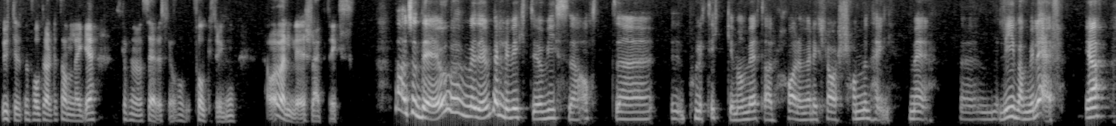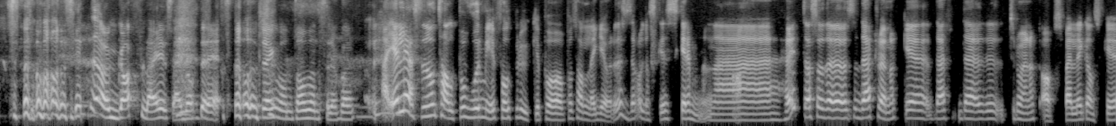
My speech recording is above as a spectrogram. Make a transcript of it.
utgiftene folk har til tannlege, skal finansieres via folketrygden. Det var veldig sleipt triks. Altså det, er jo, det, er jo, veldig viktig å vise at uh, politikken man vedtar, har en veldig klar sammenheng med uh, livet vi lever. Ja, så man sitter og gafler i seg godteri, så trenger man tannhelsereform. Jeg leste noen tall på hvor mye folk bruker på, på tannlege i året. Det syns jeg var ganske skremmende høyt. Altså det, så der tror jeg nok, eh, der, der tror jeg nok avspeiler ganske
